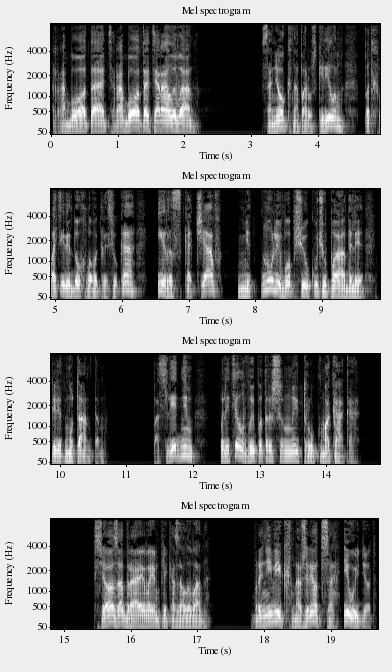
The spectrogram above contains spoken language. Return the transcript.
«Работать! Работать!» — орал Иван. Санек на пару с Кириллом подхватили дохлого крысюка и, раскачав, метнули в общую кучу падали перед мутантом. Последним полетел выпотрошенный труп макака. «Все задраиваем», — приказал Иван. «Броневик нажрется и уйдет».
